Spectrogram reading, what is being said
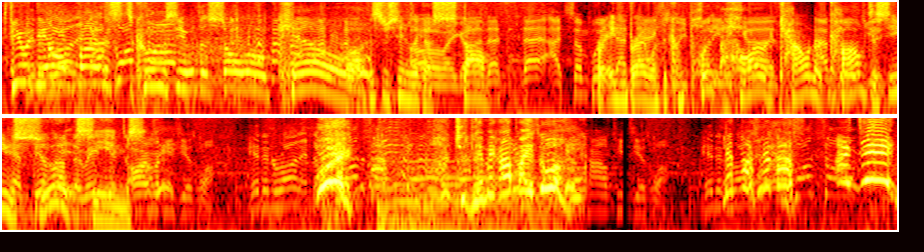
Pheww with the Hit and all run, and now burst. Swan Kusi with a solo kill. This just seems like a Oh stomp. That's, that, at for point, AP Bren with a complete hard counter comp to see you you soon, it seems. armor. Teasy as well. Hit and run, and Woi! now Swan Song! Anjir, damage apa itu? KyleTzy as well. Hit and Lihat run, mas, lihat mas. Anjing.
